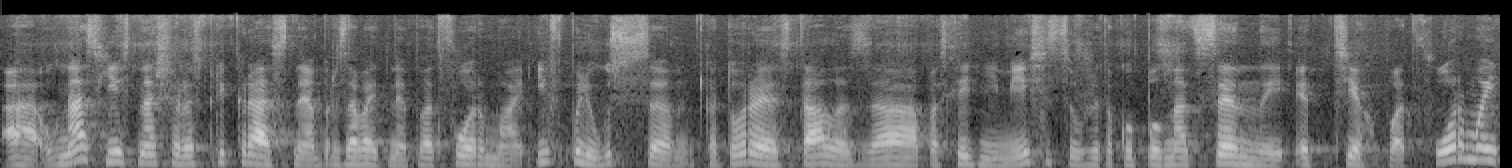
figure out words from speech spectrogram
А, у нас есть наша распрекрасная образовательная платформа Плюс, э, которая стала за последние месяцы уже такой полноценной тех-платформой,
